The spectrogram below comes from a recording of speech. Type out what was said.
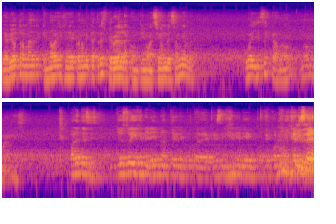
y había otra madre que no era ingeniería económica 3, pero era la continuación de esa mierda. Güey, ese cabrón, no mames. Paréntesis. Yo estudié ingeniería y no tengo ni puta idea qué es ingeniería eco- económica ni sé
